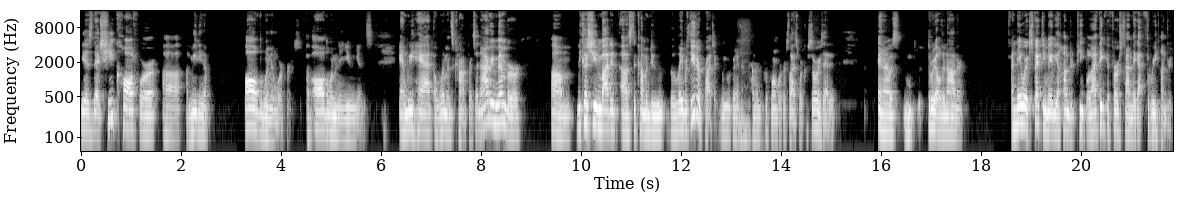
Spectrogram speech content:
is that she called for uh, a meeting of all the women workers, of all the women in unions. And we had a women's conference. And I remember um, because she invited us to come and do the Labor Theater Project. We were going to mm-hmm. come and perform Workers' Last Worker Stories at it. And I was thrilled and honored. And they were expecting maybe 100 people. And I think the first time they got 300.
